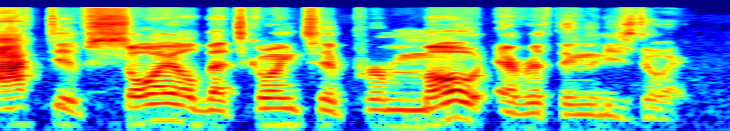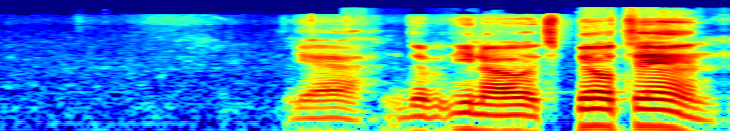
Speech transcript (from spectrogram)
active soil that's going to promote everything that he's doing. Yeah, the you know it's built in.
